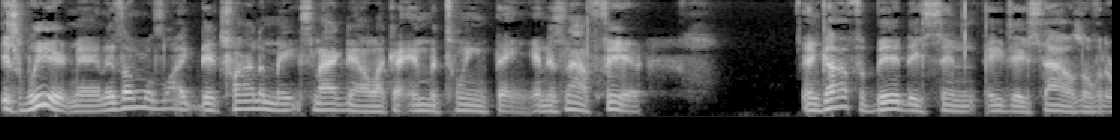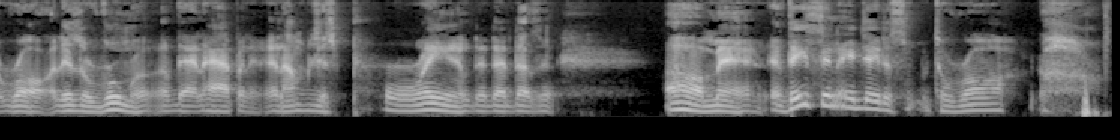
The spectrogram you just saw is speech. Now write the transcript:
it's weird, man. It's almost like they're trying to make SmackDown like an in between thing. And it's not fair. And God forbid they send AJ Styles over to Raw. There's a rumor of that happening. And I'm just praying that that doesn't. Oh, man. If they send AJ to, to Raw. Oh,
